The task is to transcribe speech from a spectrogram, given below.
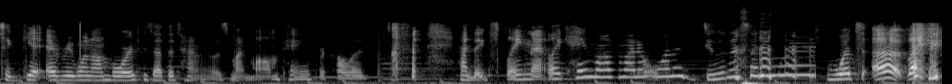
to get everyone on board because at the time it was my mom paying for college. Had to explain that like hey mom i don't want to do this anymore. What's up? Like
